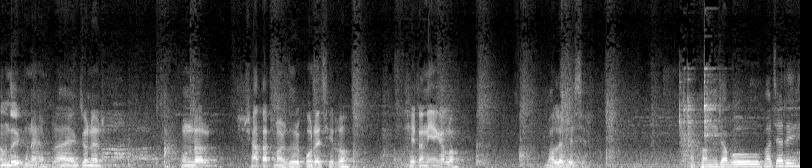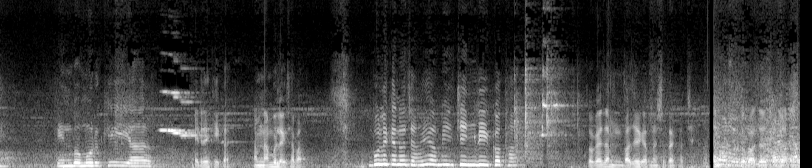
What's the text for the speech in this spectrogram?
আমাদের এখানে প্রায় একজনের হুন্ডার সাত আট মাস ধরে পড়েছিল সেটা নিয়ে গেল। ভালো হয়েছে। এখন যাব বাজারে, কিনবো মুরগি আর এটা কি কয়? আমি নাম বলে গেছি আবার। বলে কেন যাই আমি চিংড়ির কথা। তো গাইজ আমি বাজারে আপনার সাথে দেখাচ্ছি তো বাজারে চলে আসছি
